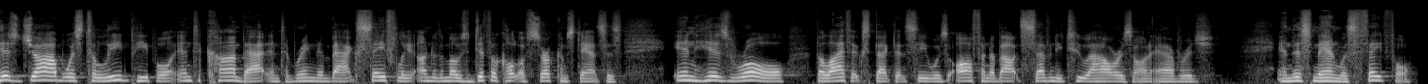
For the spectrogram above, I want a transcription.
His job was to lead people into combat and to bring them back safely under the most difficult of circumstances. In his role, the life expectancy was often about 72 hours on average. And this man was faithful.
